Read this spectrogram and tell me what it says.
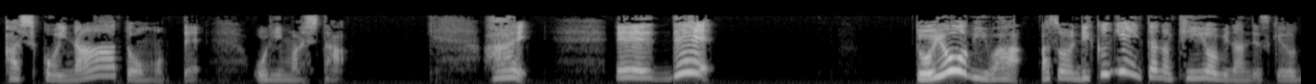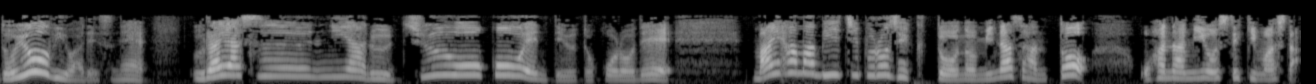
賢いなぁと思っておりました。はい。えー、で、土曜日は、あ、その陸芸行ったのは金曜日なんですけど、土曜日はですね、浦安にある中央公園っていうところで、舞浜ビーチプロジェクトの皆さんとお花見をしてきました。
